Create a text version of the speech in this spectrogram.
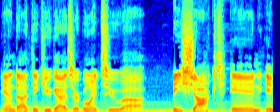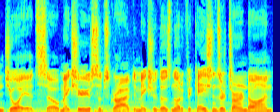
And I think you guys are going to uh, be shocked and enjoy it. So make sure you're subscribed and make sure those notifications are turned on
